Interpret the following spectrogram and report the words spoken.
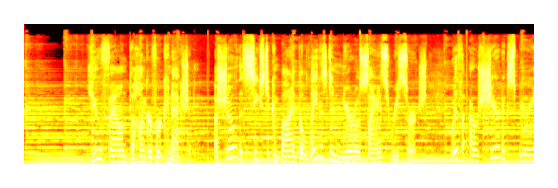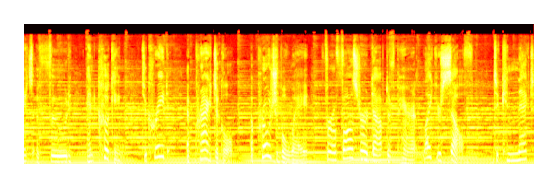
You found The Hunger for Connection, a show that seeks to combine the latest in neuroscience research with our shared experience of food and cooking to create a practical, approachable way for a foster adoptive parent like yourself to connect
